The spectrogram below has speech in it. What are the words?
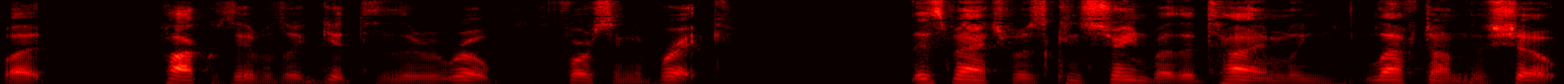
but Pac was able to get to the rope, forcing a break. This match was constrained by the time left on the show.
